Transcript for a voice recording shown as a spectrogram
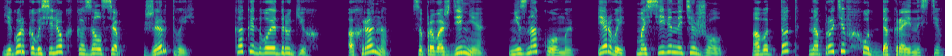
Егорка Василек казался жертвой, как и двое других. Охрана, сопровождение незнакомы. Первый массивен и тяжел, а вот тот, напротив, худ до крайности.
